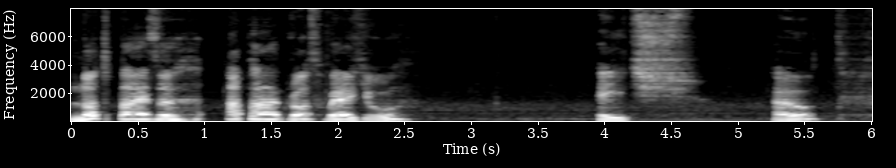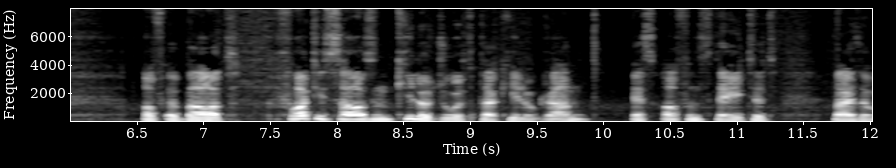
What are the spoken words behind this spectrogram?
not by the upper gross value HO of about 40,000 kilojoules per kilogram, as often stated by the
